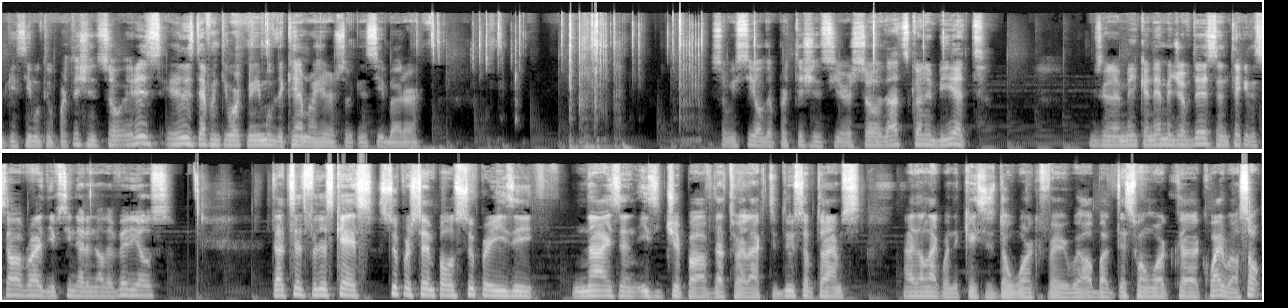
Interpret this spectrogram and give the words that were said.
We can see multiple partitions. So it is it is definitely working. Let me move the camera here so we can see better. So we see all the partitions here. So that's gonna be it. I'm just gonna make an image of this and take it to Cellebrite you've seen that in other videos. That's it for this case. Super simple super easy nice and easy chip off. That's what I like to do sometimes. I don't like when the cases don't work very well but this one worked uh, quite well. So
